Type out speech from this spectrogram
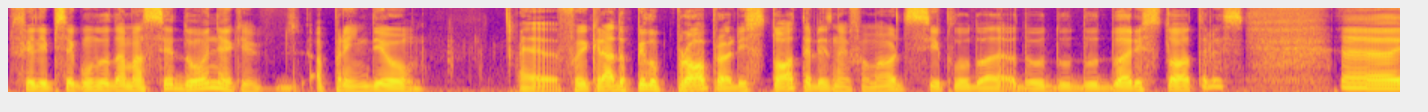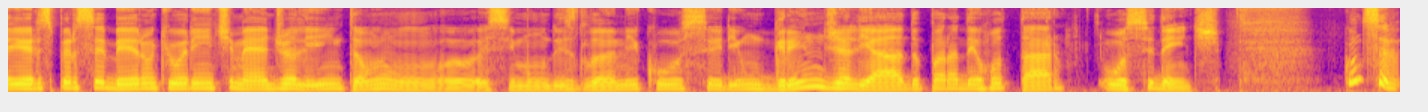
Felipe II da Macedônia, que aprendeu é, foi criado pelo próprio Aristóteles, né? Foi o maior discípulo do, do, do, do Aristóteles. É, e eles perceberam que o Oriente Médio ali, então, esse mundo islâmico seria um grande aliado para derrotar o Ocidente. Quando você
